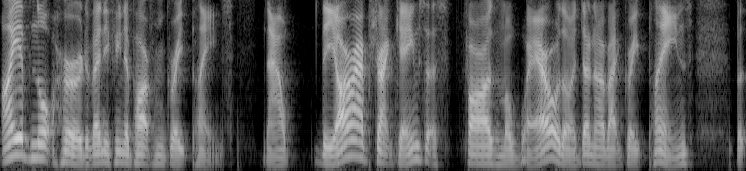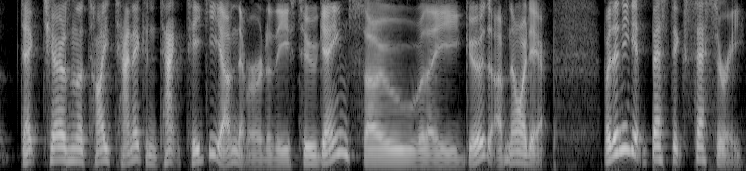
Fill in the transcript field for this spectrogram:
I have not heard of anything apart from Great Plains. Now, they are abstract games as far as I'm aware, although I don't know about Great Plains. But Deck Chairs on the Titanic and Tactiki, I've never heard of these two games, so are they good? I've no idea. But then you get best accessory,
